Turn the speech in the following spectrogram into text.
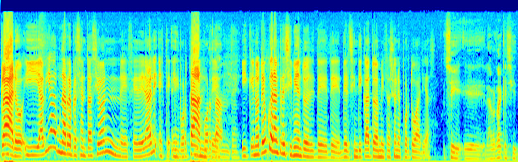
Claro, y había una representación eh, federal este, importante, Y que noté un gran crecimiento del, del Sindicato de Administraciones Portuarias. Sí, eh, la verdad que sí,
